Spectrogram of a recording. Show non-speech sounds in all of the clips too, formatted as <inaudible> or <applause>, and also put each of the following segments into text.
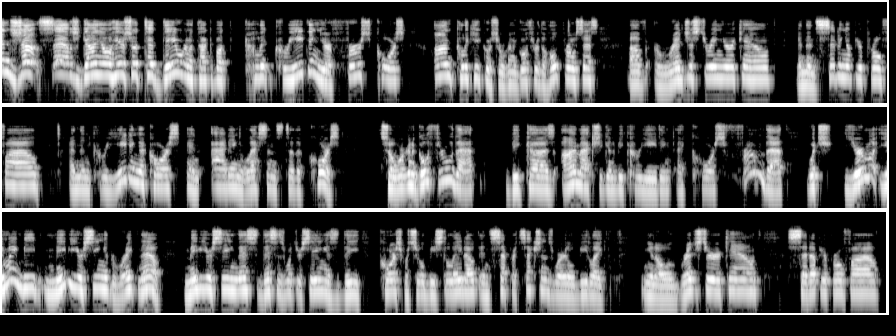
friends Jean-Serge Gagnon here. So today we're going to talk about creating your first course on click ecourse so we're going to go through the whole process of registering your account and then setting up your profile and then creating a course and adding lessons to the course. So we're going to go through that because I'm actually going to be creating a course from that which you're you might be maybe you're seeing it right now. Maybe you're seeing this this is what you're seeing is the course which will be laid out in separate sections where it'll be like you know register your account set up your profile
